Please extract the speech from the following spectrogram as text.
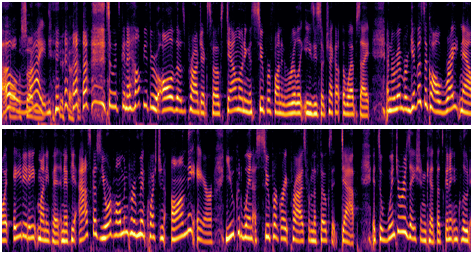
oh, sudden. right. so it's going to help you through all of those projects, folks. Downloading is super fun and really easy. So check out the website. And remember, give us a call right now at 888 Money Pit. And if you ask us your home improvement question on the air, you could win a super great prize from the folks at DAP. It's a winterization kit that's going to include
